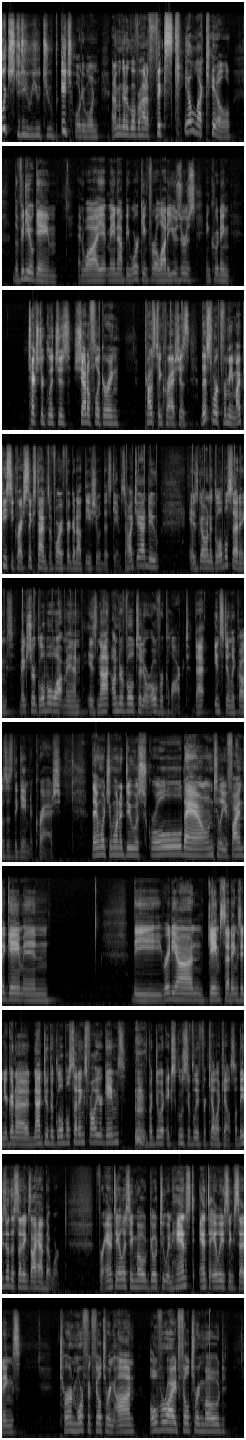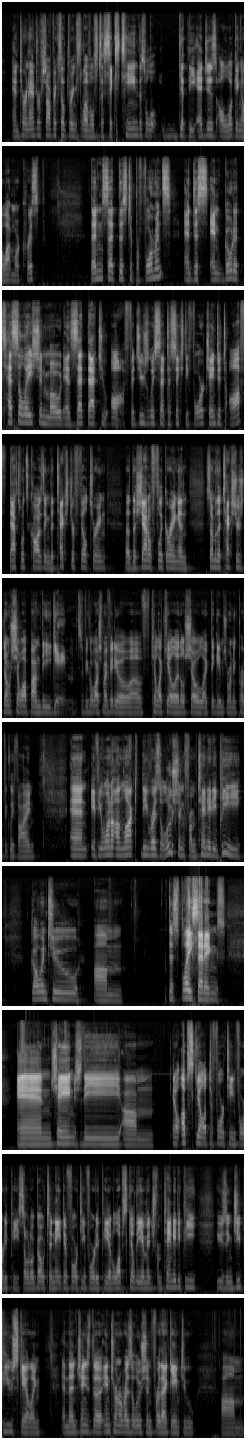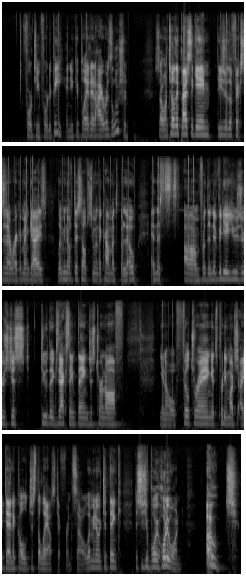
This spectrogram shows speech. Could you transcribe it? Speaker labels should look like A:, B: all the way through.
A: What's to do, YouTube? It's Holy One, and I'm gonna go over how to fix Kill la Kill, the video game, and why it may not be working for a lot of users, including texture glitches, shadow flickering, constant crashes. This worked for me. My PC crashed six times before I figured out the issue with this game. So what you gotta do is go into global settings, make sure global wattman is not undervolted or overclocked. That instantly causes the game to crash. Then what you want to do is scroll down till you find the game in the Radeon game settings, and you're gonna not do the global settings for all your games, but do it exclusively for Kill la Kill. So these are the settings I have that worked. For anti-aliasing mode, go to Enhanced Anti-Aliasing Settings, turn Morphic Filtering on, override filtering mode, and turn anisotropic filtering levels to 16. This will get the edges all looking a lot more crisp. Then set this to performance and dis and go to tessellation mode and set that to off. It's usually set to 64. Change it to off. That's what's causing the texture filtering, uh, the shadow flickering, and some of the textures don't show up on the game. So if you go watch my video of Kill la Kill, it'll show like the game's running perfectly fine. And if you want to unlock the resolution from 1080p, go into um, display settings and change the um, it'll upscale it to 1440p so it'll go to native 1440p it'll upscale the image from 1080p using gpu scaling and then change the internal resolution for that game to um, 1440p and you can play it at a high resolution. So until they patch the game these are the fixes i recommend guys. Let me know if this helps you in the comments below. And this um, for the nvidia users just do the exact same thing. Just turn off you know, filtering. It's pretty much identical, just the layout's different. So let me know what you think. This is your boy Holy One. Out!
